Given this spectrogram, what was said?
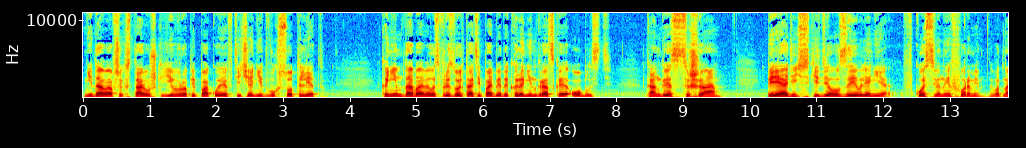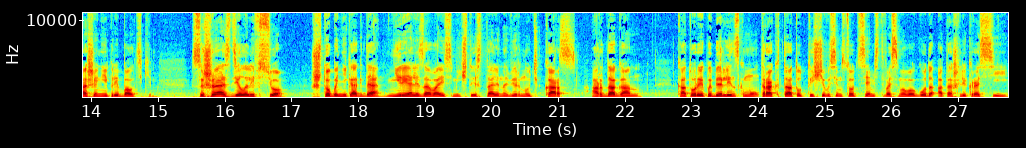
не дававших старушке Европе покоя в течение 200 лет – к ним добавилась в результате победы Калининградская область. Конгресс США периодически делал заявления в косвенной форме в отношении Прибалтики. США сделали все, чтобы никогда не реализовались мечты Сталина вернуть Карс, Ардаган, которые по Берлинскому трактату 1878 года отошли к России,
